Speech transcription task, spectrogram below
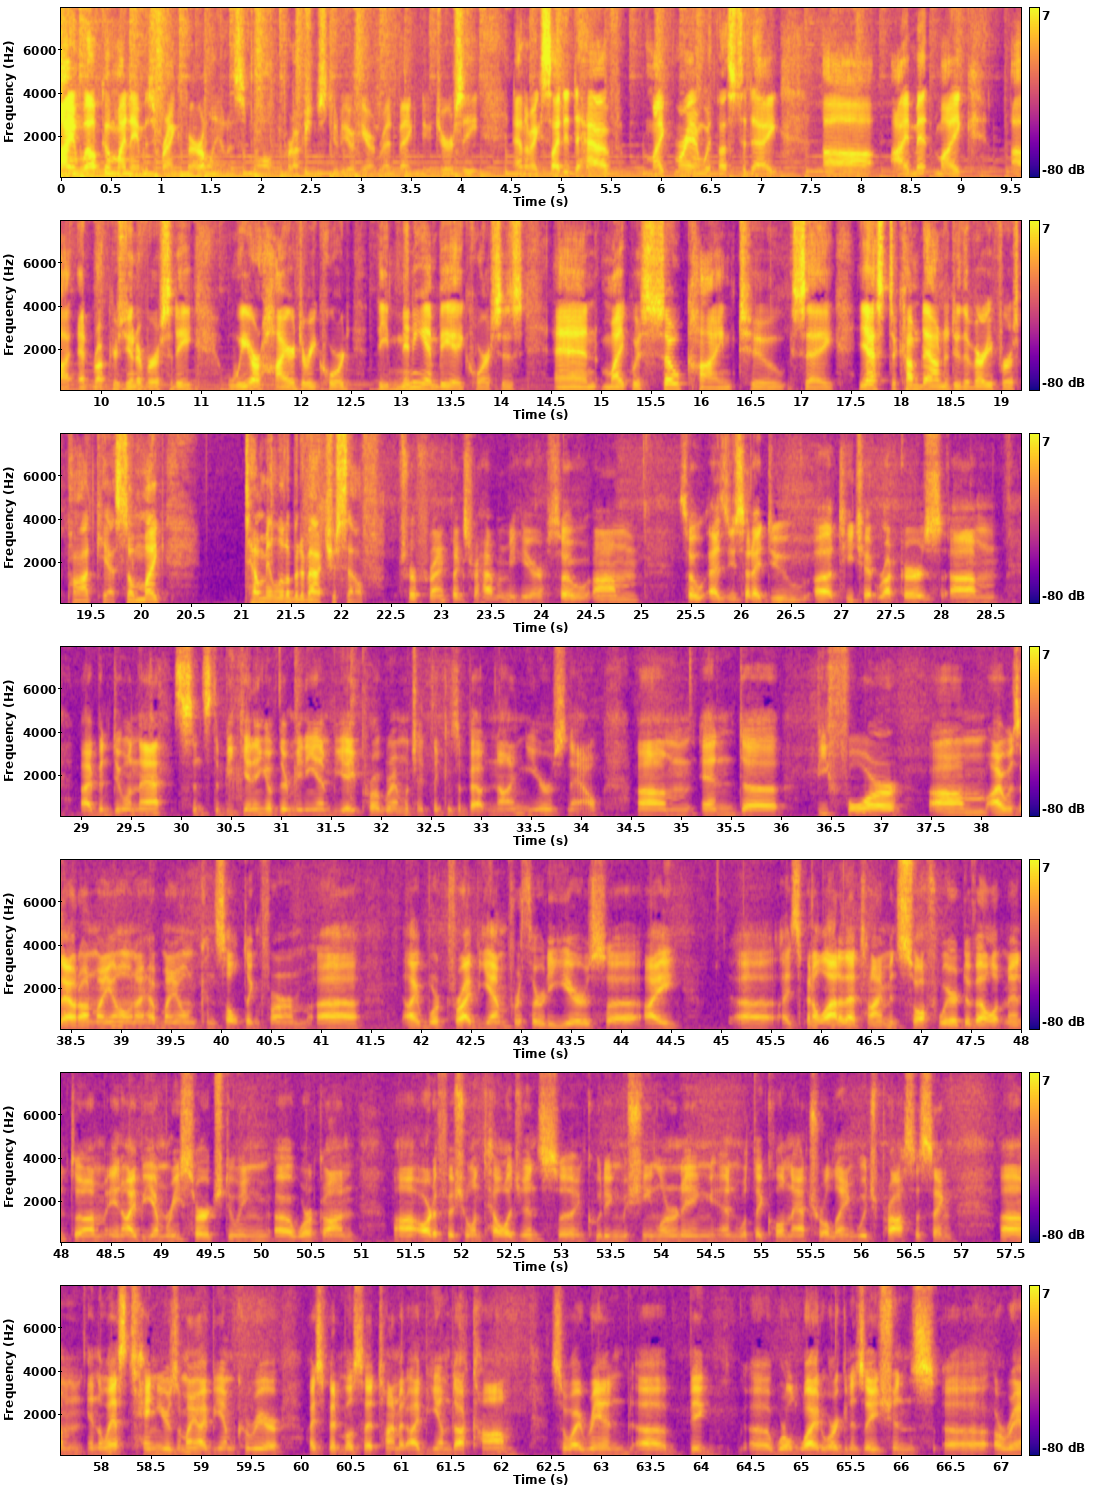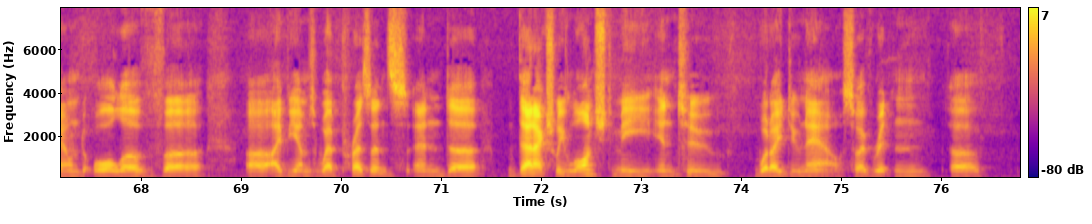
Hi and welcome. My name is Frank Farrell. I own a small production studio here in Red Bank, New Jersey, and I'm excited to have Mike Moran with us today. Uh, I met Mike uh, at Rutgers University. We are hired to record the mini MBA courses, and Mike was so kind to say yes to come down to do the very first podcast. So, Mike, tell me a little bit about yourself. Sure, Frank. Thanks for having me here. So, um, so as you said, I do uh, teach at Rutgers. Um, I've been doing that since the beginning of their mini MBA program, which I think is about nine years now. Um, and uh, before um, I was out on my own, I have my own consulting firm. Uh, I worked for IBM for 30 years. Uh, I uh, I spent a lot of that time in software development, um, in IBM research, doing uh, work on uh, artificial intelligence, including machine learning and what they call natural language processing. Um, in the last 10 years of my IBM career, I spent most of that time at IBM.com. So I ran uh, big uh, worldwide organizations uh, around all of uh, uh, IBM's web presence. And uh, that actually launched me into what I do now. So I've written a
